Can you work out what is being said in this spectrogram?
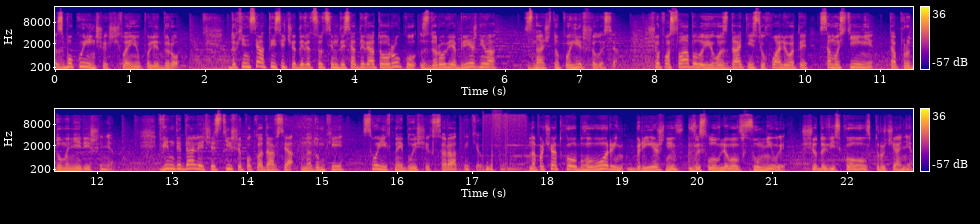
з боку інших членів політбюро. До кінця 1979 року здоров'я Брежнєва значно погіршилося, що послабило його здатність ухвалювати самостійні та продумані рішення. Він дедалі частіше покладався на думки своїх найближчих соратників. На початку обговорень Брежнєв висловлював сумніви щодо військового втручання.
